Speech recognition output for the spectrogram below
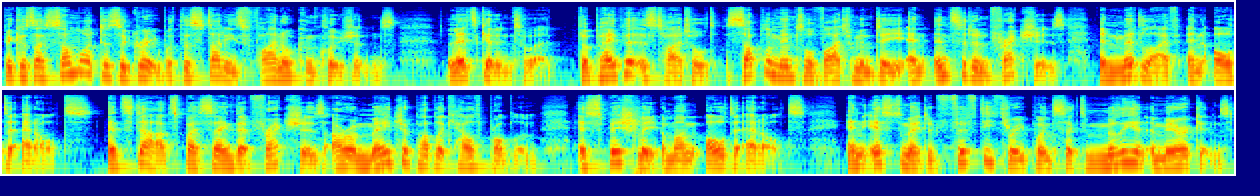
because I somewhat disagree with the study's final conclusions. Let's get into it. The paper is titled Supplemental Vitamin D and Incident Fractures in Midlife and Older Adults. It starts by saying that fractures are a major public health problem, especially especially among older adults. An estimated 53.6 million Americans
